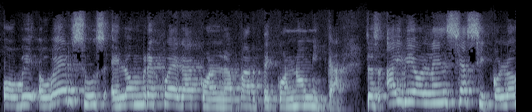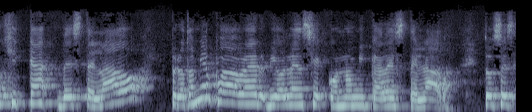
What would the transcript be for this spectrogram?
o versus el hombre juega con la parte económica. Entonces, hay violencia psicológica de este lado pero también puede haber violencia económica de este lado. Entonces,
